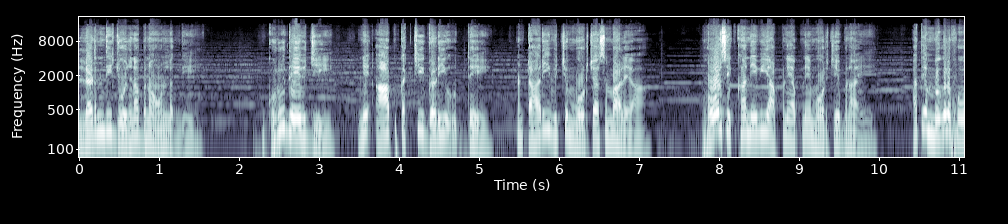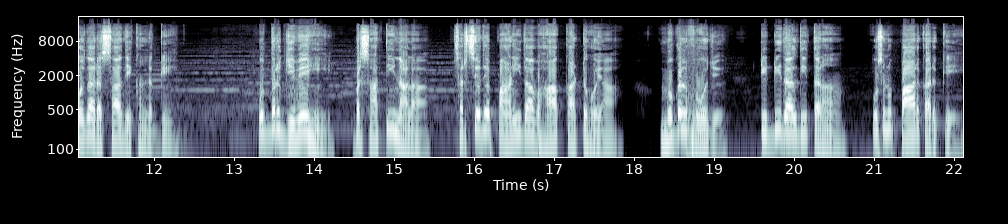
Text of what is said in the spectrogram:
ਲੜਨ ਦੀ ਯੋਜਨਾ ਬਣਾਉਣ ਲੱਗੇ। ਗੁਰੂ ਦੇਵ ਜੀ ਨੇ ਆਪ ਕੱਚੀ ਗੜੀ ਉੱਤੇ ਅੰਟਾਰੀ ਵਿੱਚ ਮੋਰਚਾ ਸੰਭਾਲਿਆ। ਹੋਰ ਸਿੱਖਾਂ ਨੇ ਵੀ ਆਪਣੇ ਆਪਣੇ ਮੋਰਚੇ ਬਣਾਏ। ਅਤੇ ਮੁਗਲ ਫੌਜ ਦਾ ਰੱਸਾ ਦੇਖਣ ਲੱਗੇ। ਉਧਰ ਜਿਵੇਂ ਹੀ ਬਰਸਾਤੀ ਨਾਲਾ ਸਰਸੇ ਦੇ ਪਾਣੀ ਦਾ ਵਹਾਅ ਘਟ ਹੋਇਆ, ਮੁਗਲ ਫੌਜ ਟਿੱਡੀ ਦਲ ਦੀ ਤਰ੍ਹਾਂ ਉਸ ਨੂੰ ਪਾਰ ਕਰਕੇ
